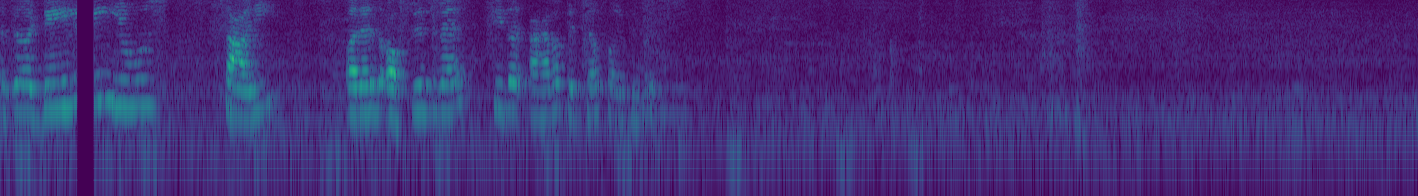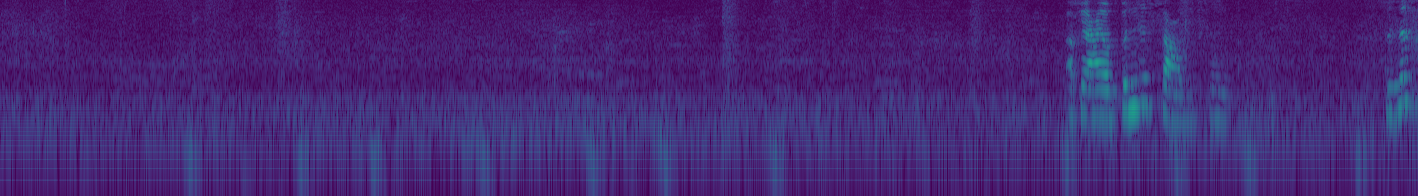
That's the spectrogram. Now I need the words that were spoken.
It's a daily use sari or as office wear. See the i have a picture for you people Okay, I opened this sari. This is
